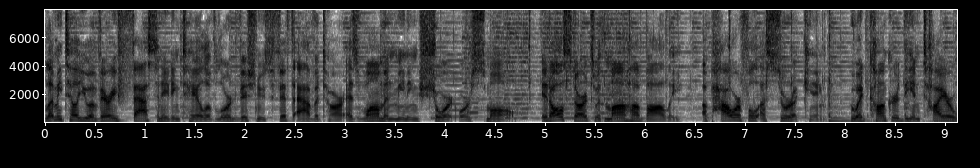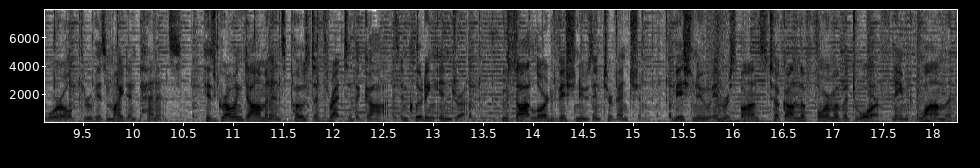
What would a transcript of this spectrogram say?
let me tell you a very fascinating tale of Lord Vishnu's fifth avatar as Vaman meaning short or small. It all starts with Mahabali, a powerful Asura king who had conquered the entire world through his might and penance. His growing dominance posed a threat to the gods, including Indra, who sought Lord Vishnu's intervention. Vishnu, in response, took on the form of a dwarf named Vaman,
